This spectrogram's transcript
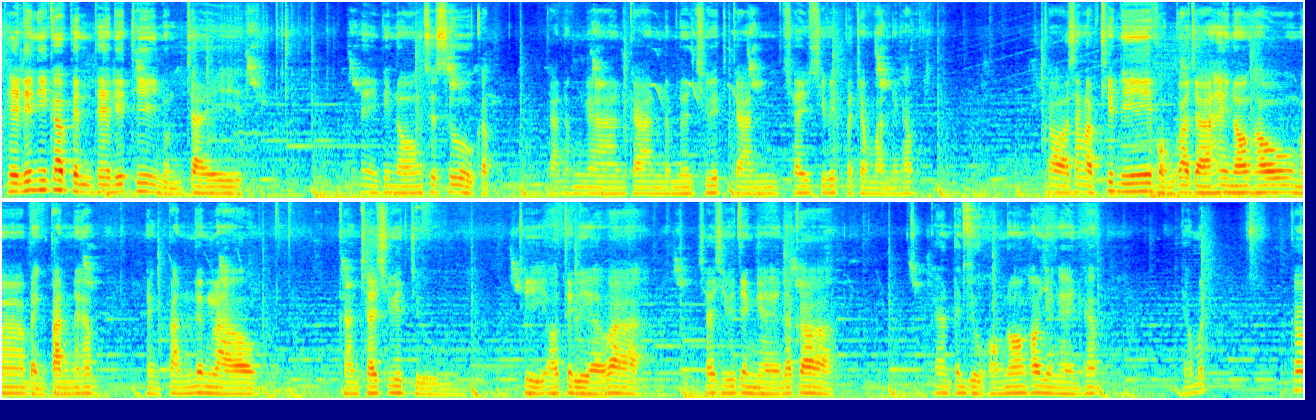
เพลย์ลิสต์นี้ก็เป็นเพลย์ลิสต์ที่หนุนใจให้พี่น้องสู้ๆกับการทำงาน การดำเนินชีวิตการใช้ชีวิตประจำวันนะครับ ก็สำหรับคลิปนี้ผมก็จะให้น้องเขามาแบ่งปันนะครับ แบ่งปันเรื่องราวการใช้ชีวิตอยู่ที่ออสเตรเลียว่า ใช้ชีวิตยังไง แล้วก็การเป็นอยู่ของน้องเขายังไงนะครับ เดี๋ยวมาก็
